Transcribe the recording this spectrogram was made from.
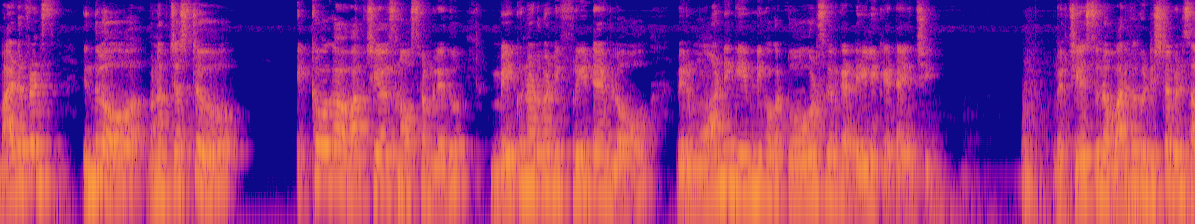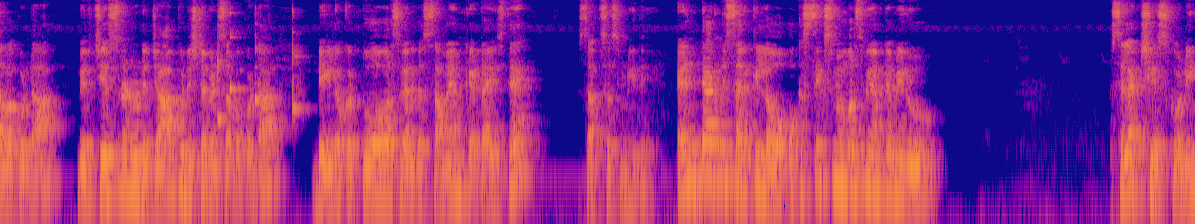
మై డియర్ ఫ్రెండ్స్ ఇందులో మనం జస్ట్ ఎక్కువగా వర్క్ చేయాల్సిన అవసరం లేదు. మీకున్నటువంటి ఫ్రీ టైంలో మీరు మార్నింగ్ ఈవినింగ్ ఒక టూ అవర్స్ కనుక డైలీ కేటాయించి మీరు చేస్తున్న వర్క్కు డిస్టర్బెన్స్ అవ్వకుండా మీరు చేస్తున్నటువంటి జాబ్కు డిస్టర్బెన్స్ అవ్వకుండా డైలీ ఒక టూ అవర్స్ కనుక సమయం కేటాయిస్తే సక్సెస్ మీదే. ఎంటైర్ మీ సర్కిల్లో ఒక సిక్స్ మెంబర్స్ని కనుక మీరు సెలెక్ట్ చేసుకొని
